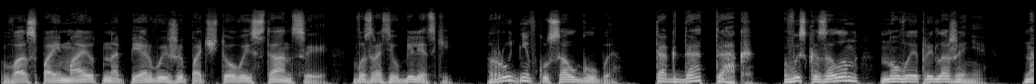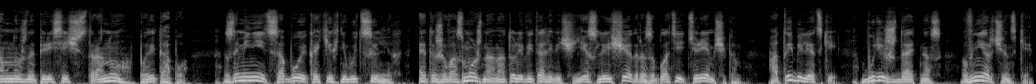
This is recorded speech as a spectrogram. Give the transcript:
«Вас поймают на первой же почтовой станции», — возразил Белецкий. Руднев кусал губы. «Тогда так», — высказал он новое предложение. «Нам нужно пересечь страну по этапу. Заменить собой каких-нибудь сильных. Это же возможно, Анатолий Витальевич, если щедро заплатить тюремщикам. А ты, Белецкий, будешь ждать нас в Нерчинске.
